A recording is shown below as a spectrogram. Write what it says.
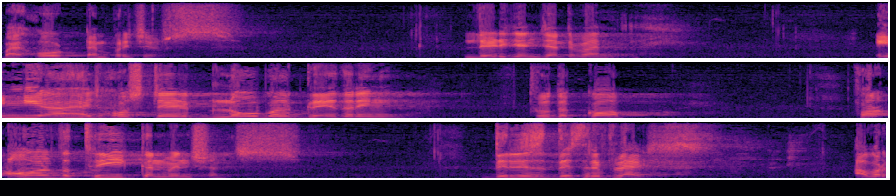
by hot temperatures. Ladies and gentlemen, India has hosted global gathering through the COP for all the three conventions. This, is, this reflects our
